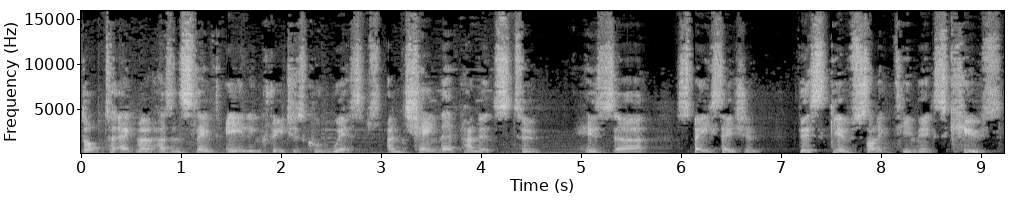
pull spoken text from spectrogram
Dr. Eggman has enslaved alien creatures called Wisps and chained their planets to his uh, space station. This gives Sonic Team the excuse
